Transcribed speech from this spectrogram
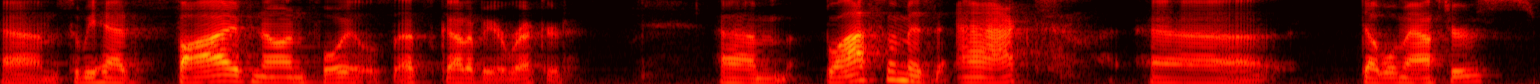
Um, so we had five non foils. That's got to be a record. Um, Blasphemous Act, uh, Double Masters,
